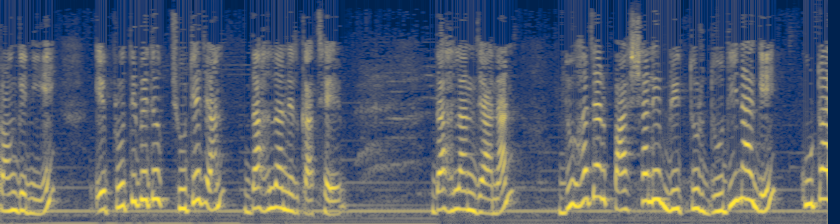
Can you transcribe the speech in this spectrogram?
সঙ্গে নিয়ে এ প্রতিবেদক ছুটে যান দাহলানের কাছে। দাহলান জানান দু হাজার পাঁচ সালে মৃত্যুর দুদিন আগে কুটা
